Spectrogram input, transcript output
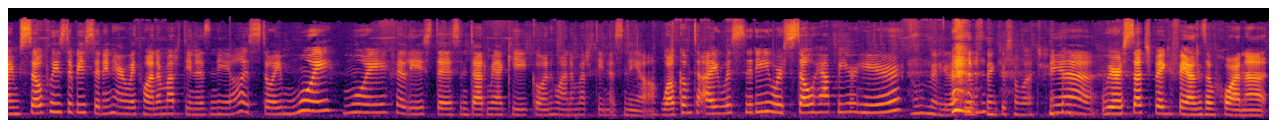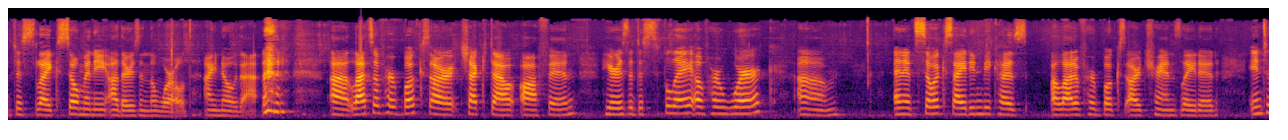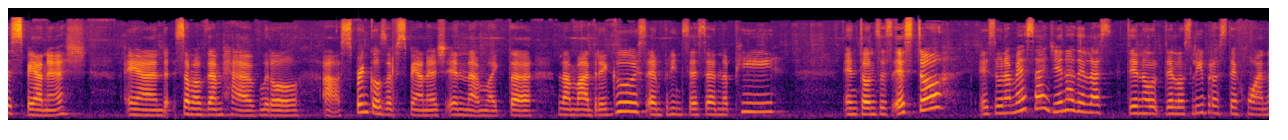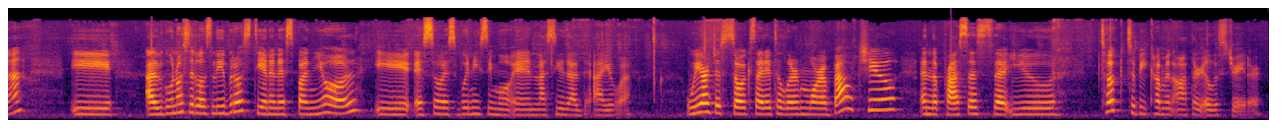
I'm so pleased to be sitting here with Juana Martinez Neal. Estoy muy, muy feliz de sentarme aquí con Juana Martinez Neal. Welcome to Iowa City. We're so happy you're here. Oh, mil gracias. Thank you so much. yeah, we're such big fans of Juana, just like so many others in the world. I know that. uh, lots of her books are checked out often. Here is a display of her work. Um, and it's so exciting because a lot of her books are translated into Spanish, and some of them have little uh, sprinkles of Spanish in them, like the La Madre Goose and Princesa and the Pea. Entonces, esto es una mesa llena de, las, de, no, de los libros de Juana y algunos de los libros tienen español y eso es buenísimo en la ciudad de Iowa. We are just so excited to learn more about you and the process that you took to become an author illustrator.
